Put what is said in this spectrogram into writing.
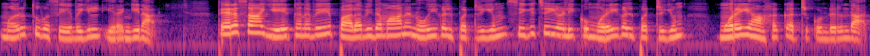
மருத்துவ சேவையில் இறங்கினார். தெரசா ஏற்கனவே பலவிதமான நோய்கள் பற்றியும் சிகிச்சை அளிக்கும் முறைகள் பற்றியும் முறையாக கற்றுக்கொண்டிருந்தார்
